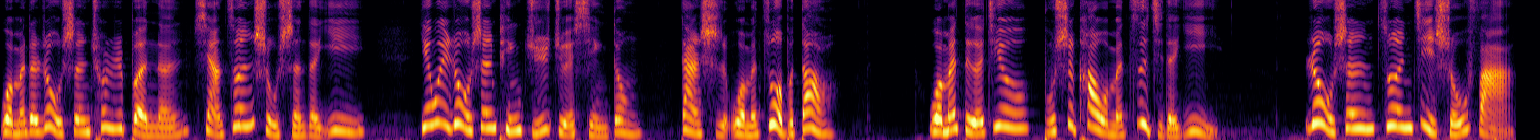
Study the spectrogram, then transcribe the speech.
我们的肉身出于本能想遵守神的意，因为肉身凭直觉行动，但是我们做不到。我们得救不是靠我们自己的意，肉身遵纪守法，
